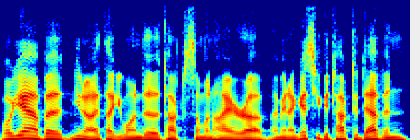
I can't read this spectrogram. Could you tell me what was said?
Well, yeah, but, you know, I thought you wanted to talk to someone higher up. I mean, I guess you could talk to Devin.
